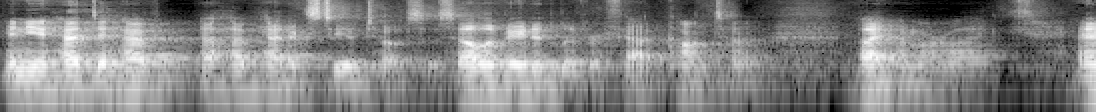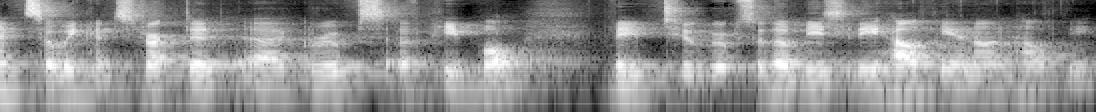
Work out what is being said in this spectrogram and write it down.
and you had to have a hepatic steatosis, elevated liver fat content by MRI. And so we constructed uh, groups of people. The two groups with obesity, healthy and unhealthy,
